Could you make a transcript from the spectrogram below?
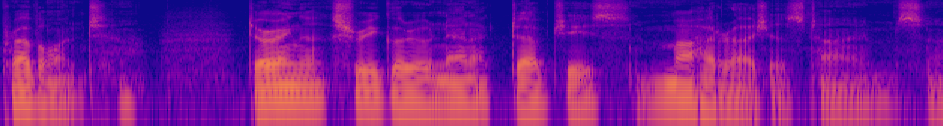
prevalent during the Sri Guru Nanak Dev Ji's Maharaja's times. Uh,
